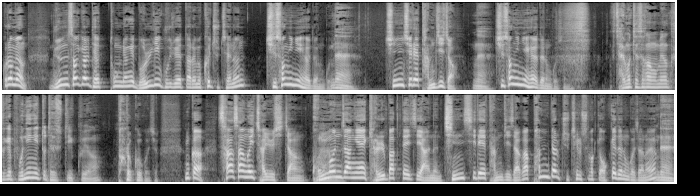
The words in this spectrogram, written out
그러면 윤석열 대통령의 논리 구조에 따르면 그 주체는 지성인이 해야 되는 거예요. 네. 진실의 담지자, 네. 지성인이 해야 되는 거죠. 잘못해서 가면 그게 본인이 또 될 수도 있고요. 바로 그거죠. 그러니까 사상의 자유시장, 공론장에 결박되지 않은 진실의 담지자가 판별 주체일 수밖에 없게 되는 거잖아요. 네.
